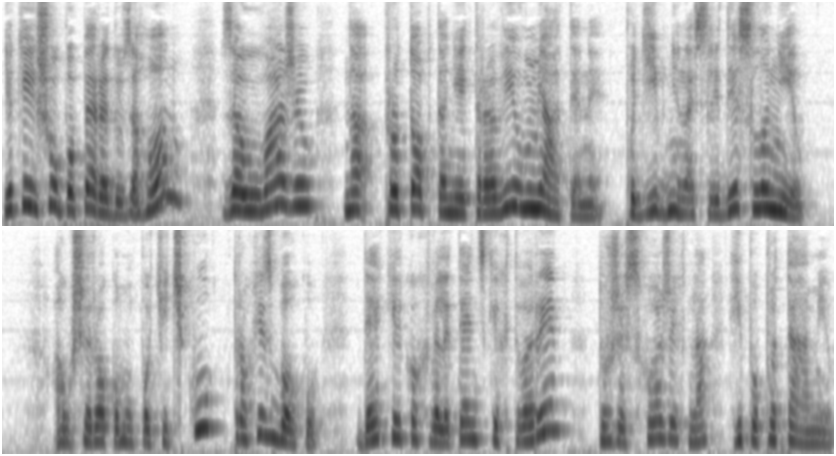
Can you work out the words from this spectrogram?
який йшов попереду загону, зауважив на протоптаній траві вмятини, подібні на сліди слонів а у широкому потічку, трохи збоку, декількох велетенських тварин дуже схожих на гіпопотамів.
